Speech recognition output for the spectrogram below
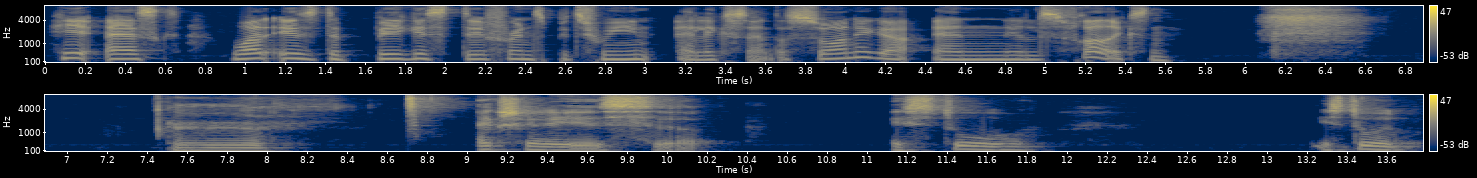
He asks, "What is the biggest difference between Alexander Zorniger and Niels Frederiksen?" Mm, actually, it's uh, it's two it's two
